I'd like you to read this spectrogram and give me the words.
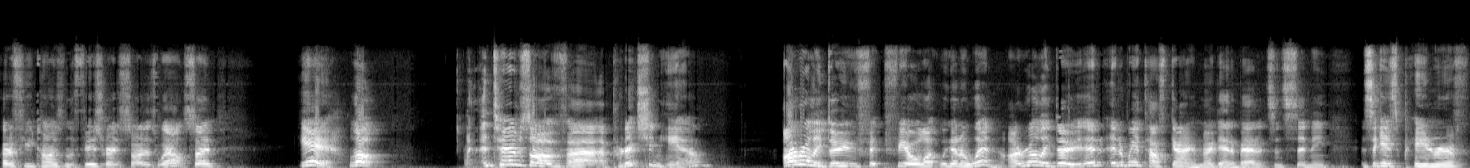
quite a few times on the first grade side as well. So, yeah, look, in terms of uh, a prediction here, I really do feel like we're going to win. I really do. It, will be a tough game, no doubt about it. It's in Sydney. It's against Penrith.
